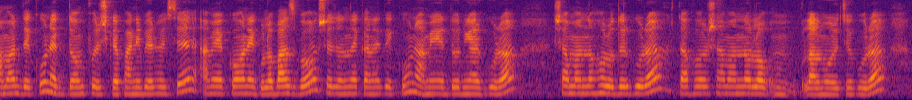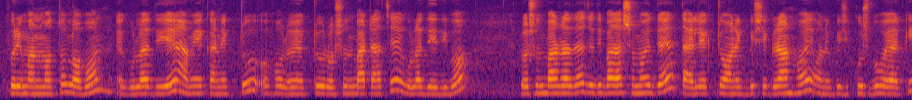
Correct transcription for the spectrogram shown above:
আমার দেখুন একদম পরিষ্কার পানি বের হয়েছে। আমি এখন এগুলো বাছবো সেজন্য এখানে দেখুন আমি ধনিয়ার গুঁড়া, সামান্য হলুদের গুঁড়া, তারপর সামান্য লাল মরিচের গুঁড়া পরিমাণ মতো লবণ এগুলা দিয়ে আমি এখানে একটু একটু রসুন বাটা আছে, এগুলা দিয়ে দিব। রসুন বাটাটা যদি বাজার সময় দেয় তাহলে একটু অনেক বেশি গ্রান হয়, অনেক বেশি খুশবু হয় আর কি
